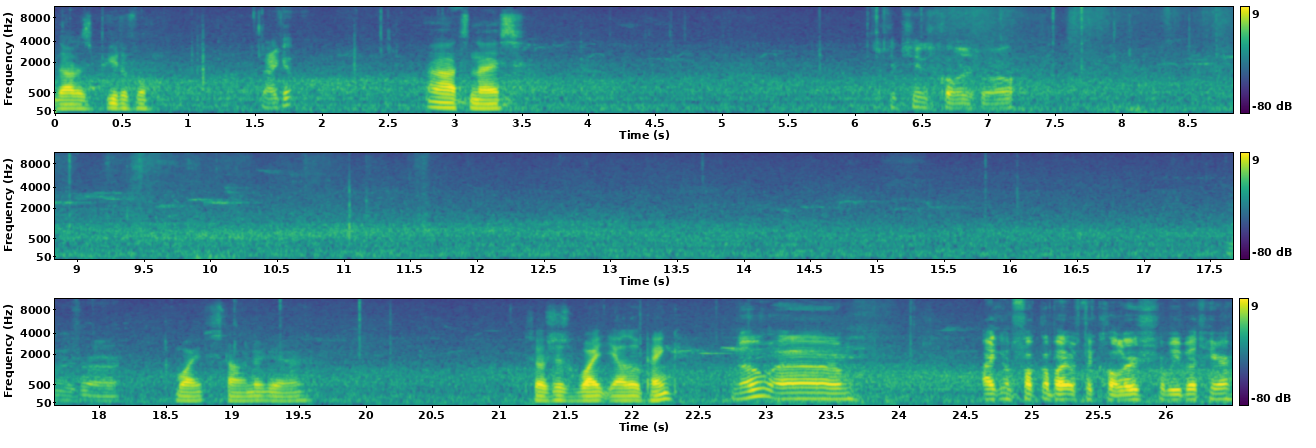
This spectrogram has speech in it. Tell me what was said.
That is beautiful. Like it? Ah, it's nice. You can change colour as Our White standard, yeah. So it's just white, yellow, pink. No, um, I can fuck about with the colours a wee bit here.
